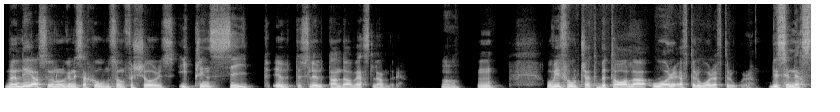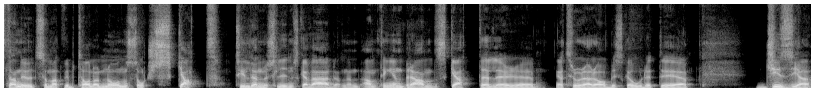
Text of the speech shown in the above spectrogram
Men det är alltså en organisation som försörjs i princip uteslutande av västländer. Mm. Mm. Och vi fortsätter betala år efter år efter år. Det ser nästan ut som att vi betalar någon sorts skatt till den muslimska världen. En, antingen brandskatt eller, eh, jag tror det arabiska ordet är jizya.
